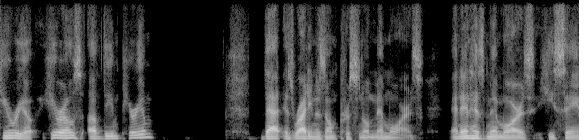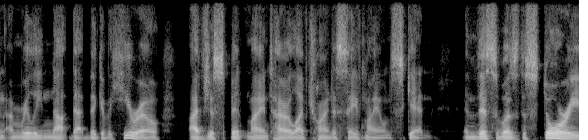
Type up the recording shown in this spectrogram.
hero heroes of the Imperium that is writing his own personal memoirs. And in his memoirs, he's saying, I'm really not that big of a hero. I've just spent my entire life trying to save my own skin. And this was the story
